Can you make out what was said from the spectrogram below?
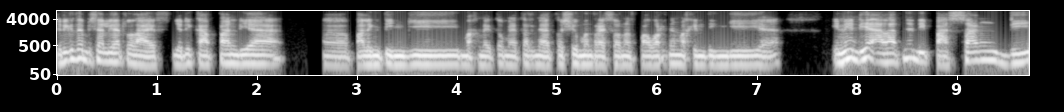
Jadi kita bisa lihat live. Jadi kapan dia uh, paling tinggi magnetometernya atau human resonance powernya makin tinggi ya. Ini dia alatnya dipasang di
